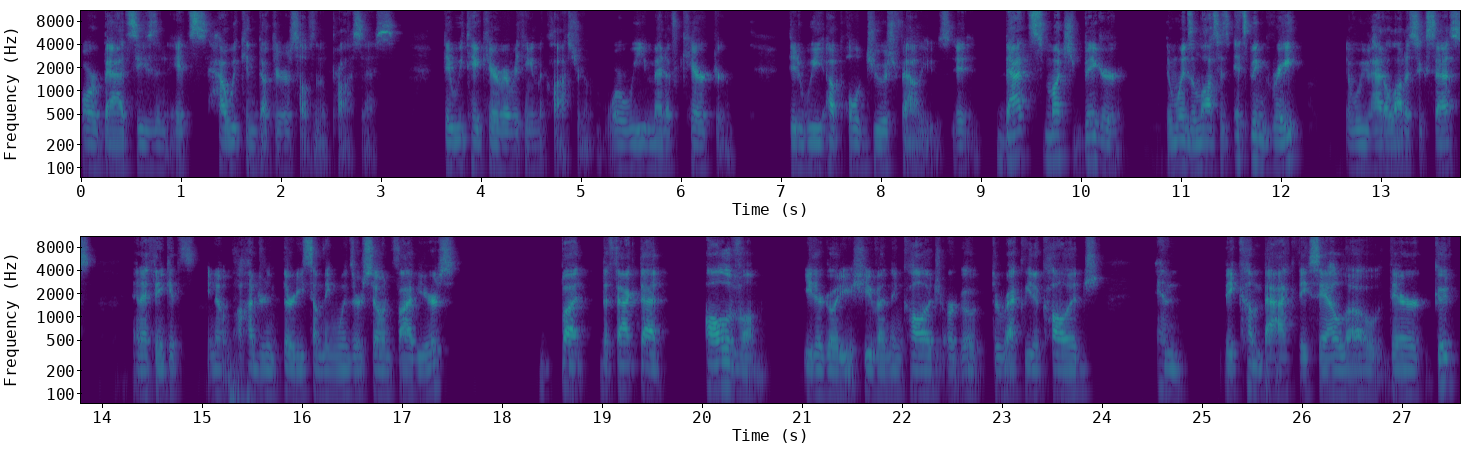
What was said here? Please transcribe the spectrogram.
or a bad season. It's how we conducted ourselves in the process. Did we take care of everything in the classroom? Were we men of character? Did we uphold Jewish values? It, that's much bigger than wins and losses. It's been great, and we've had a lot of success. And I think it's you know 130 something wins or so in five years. But the fact that all of them either go to yeshiva and then college, or go directly to college, and they come back, they say hello. They're good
